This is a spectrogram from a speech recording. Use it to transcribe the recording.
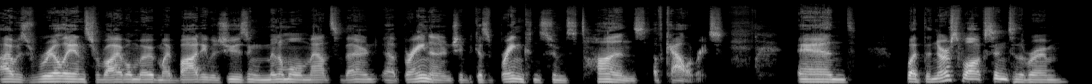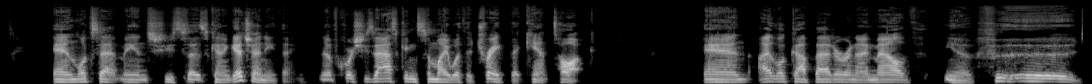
I was really in survival mode. My body was using minimal amounts of energy, uh, brain energy because the brain consumes tons of calories. And, but the nurse walks into the room and looks at me and she says, Can I get you anything? And of course, she's asking somebody with a trach that can't talk. And I look up at her and I mouth, you know, food.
